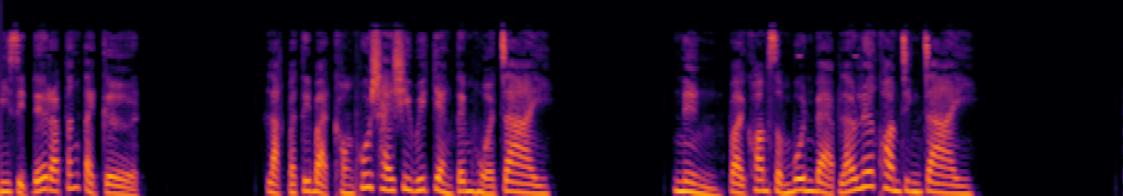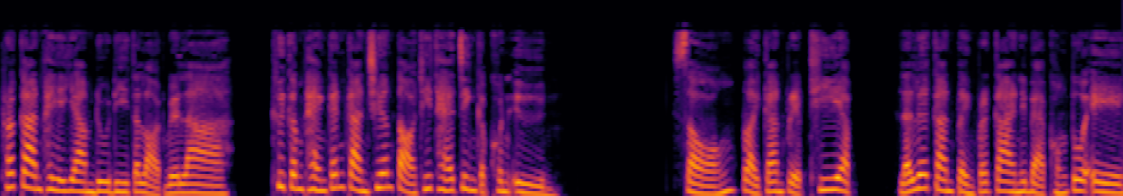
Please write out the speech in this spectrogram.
มีสิทธิ์ได้รับตั้งแต่เกิด หลักปฏิบัติของผู้ใช้ชีวิตอย่างเต็มหัวใจ 1. ปล่อยความสมบูรณ์แบบแล้วเลือกความจริงใจ เพราะการพยายามดูดีตลอดเวลา คือกำแพงกั้นการเชื่อมต่อที่แท้จริงกับคนอื่น 2. ปล่อยการเปรียบเทียบ และเลือกการเปล่งประกายในแบบของตัวเอง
